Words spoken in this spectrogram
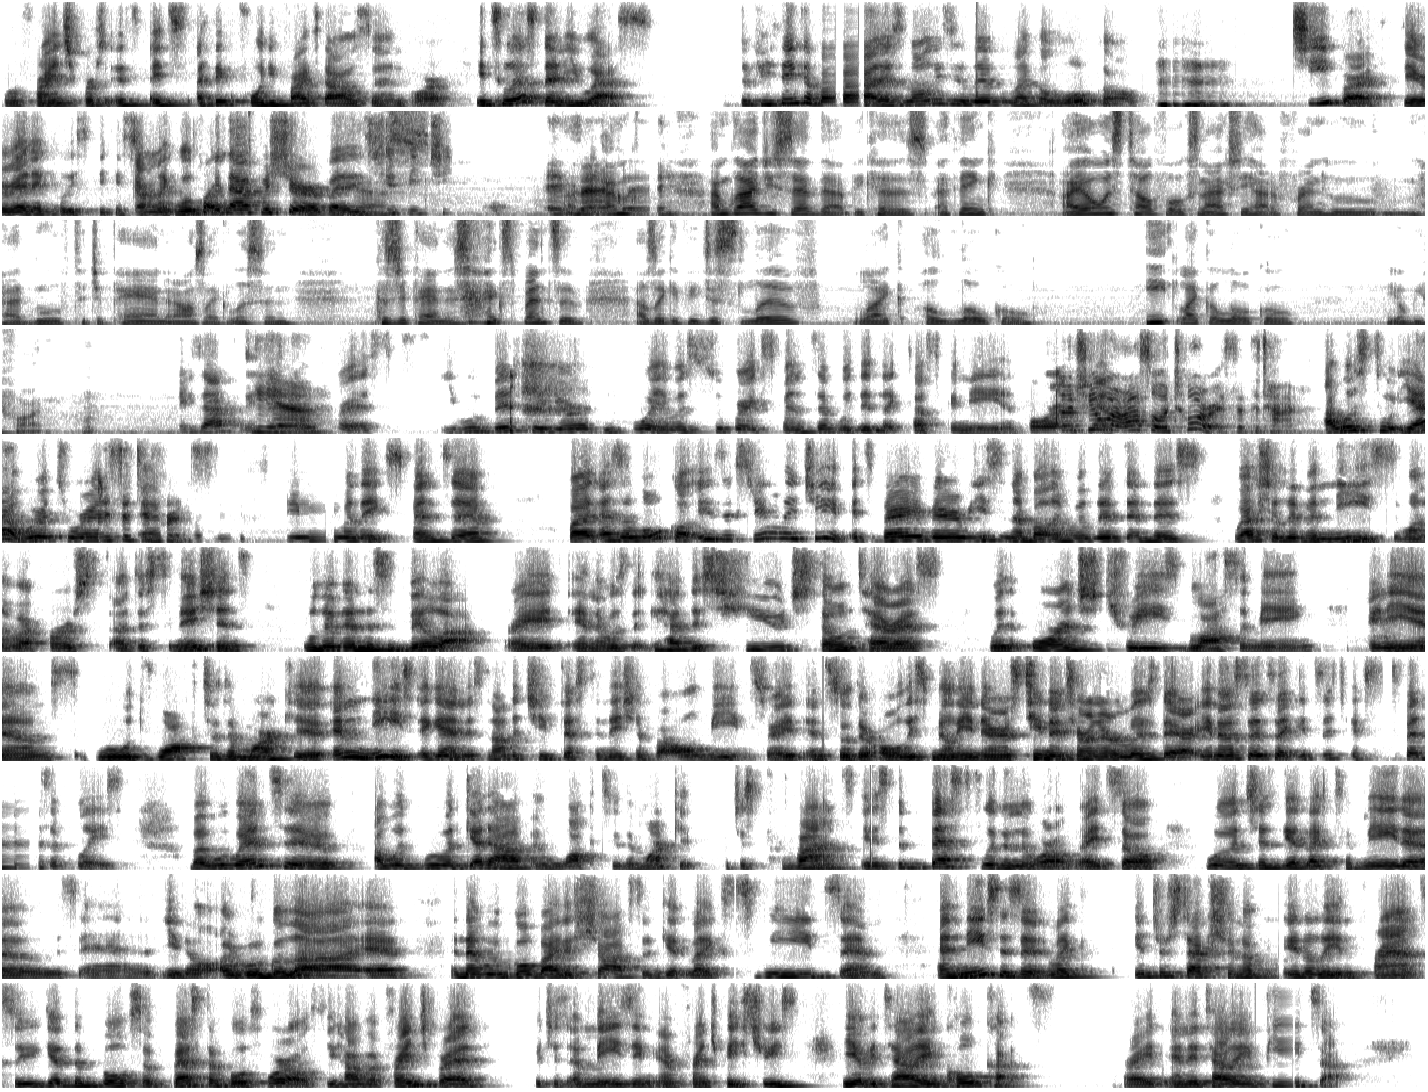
or French person. It's, it's I think, 45,000 or it's less than US. So if you think about it, as long as you live like a local, mm-hmm. cheaper, theoretically speaking. So I'm like, we'll find out for sure, but yes. it should be cheap Exactly. I'm, I'm, I'm glad you said that because I think I always tell folks, and I actually had a friend who had moved to Japan, and I was like, listen, because Japan is expensive. I was like, if you just live like a local, eat like a local, you'll be fine. Exactly. Yeah. No risks. We've been to Europe before. It was super expensive. We did like Tuscany and Florence. But you were also a tourist at the time. I was to yeah, we're a tourist. It's a and it difference. was extremely expensive, but as a local, it's extremely cheap. It's very very reasonable, and we lived in this. We actually live in Nice, one of our first uh, destinations. We lived in this villa, right, and it was it had this huge stone terrace with orange trees blossoming. Geraniums. We would walk to the market. And Nice, again, it's not a cheap destination by all means, right? And so there are all these millionaires. Tina Turner lives there, you know, so it's like it's an expensive place. But we went to I would we would get up and walk to the market, which is Provence. It's the best food in the world, right? So we would just get like tomatoes and you know arugula and and then we'd go by the shops and get like sweets and and Nice is it like intersection of Italy and France. So you get the both of best of both worlds. You have a French bread, which is amazing, and French pastries. You have Italian cold cuts, right, and Italian pizza,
